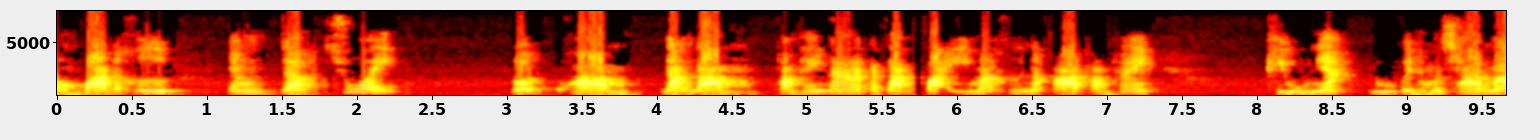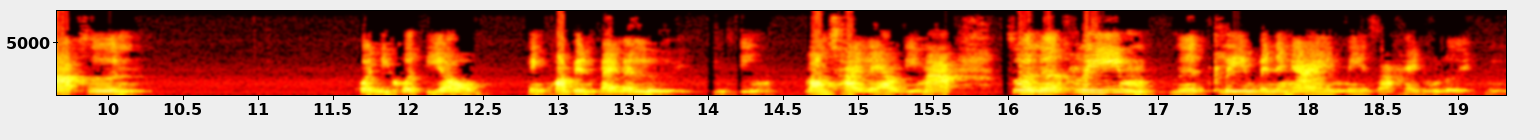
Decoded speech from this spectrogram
สมบัติก็คือ ยังจะช่วย ลดความด่างดำทำให้หน้ากระจ่างใสมากขึ้นนะคะทำให้ผิวเนี่ยดูเป็นธรรมชาติมากขึ้น ขวดนี้ขวดเดียว เห็นความเปลี่ยนแปลงได้เลย จริงๆ ลองใช้แล้วดีมาก ส่วนเนื้อครีม เนื้อครีมเป็นยังไง เมย์จะให้ดูเลยนี่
